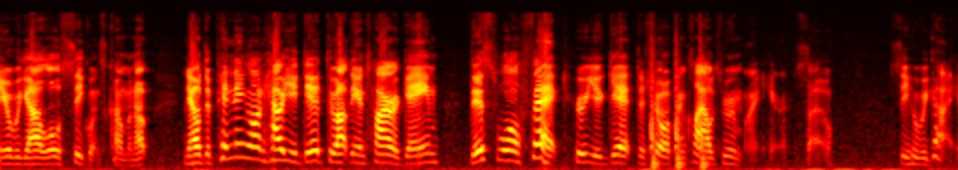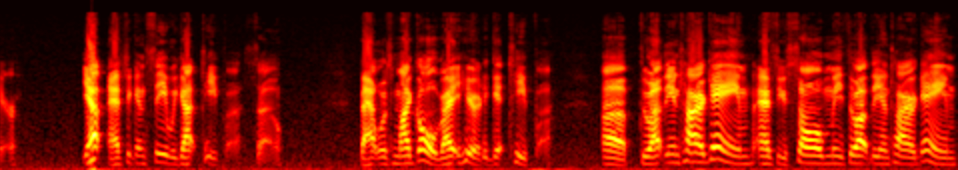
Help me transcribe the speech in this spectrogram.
Here we got a little sequence coming up. Now, depending on how you did throughout the entire game, this will affect who you get to show up in Cloud's room right here. So, see who we got here. Yep, as you can see, we got Tifa. So, that was my goal right here, to get Tifa. Uh, throughout the entire game, as you saw me throughout the entire game,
